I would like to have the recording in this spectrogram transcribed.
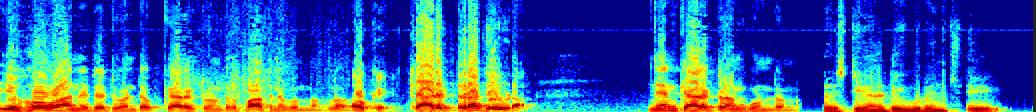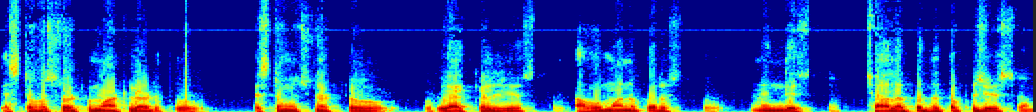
యెహోవా అనేటటువంటి ఒక క్యారెక్టర్ ఉంటుంది పాత నిబంధనలో. ఓకే. క్యారెక్టరా దేవుడా? నేను క్యారెక్టర్ అనుకుంటాను. క్రిస్టియానిటీ గురించి ఇష్టం వచ్చినట్లు మాట్లాడుతూ ఇష్టం వచ్చినట్లు వ్యాఖ్యలు చేస్తూ అవమానపరుస్తూ నిందిస్తూ చాలా పెద్ద తప్పు చేశాను.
